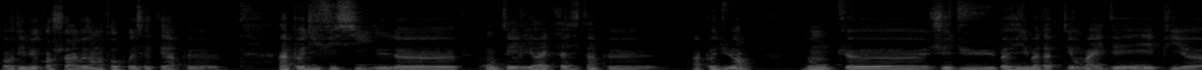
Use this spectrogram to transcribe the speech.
Au début, quand je suis arrivé dans l'entreprise, c'était un peu, difficile. Euh, compter, lire écrire, c'était un peu, dur. Donc euh, j'ai dû, bah, dû m'adapter, on m'a aidé et puis euh,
